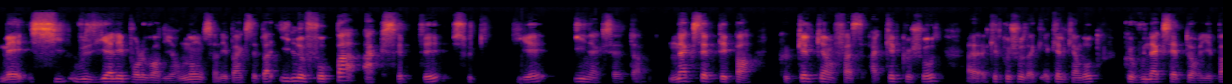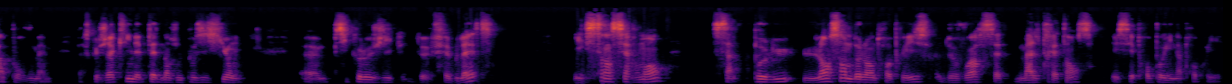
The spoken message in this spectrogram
Mais si vous y allez pour le voir dire non, ça n'est pas acceptable, il ne faut pas accepter ce qui est inacceptable. N'acceptez pas que quelqu'un fasse à quelque chose, à quelque chose à quelqu'un d'autre que vous n'accepteriez pas pour vous-même. Parce que Jacqueline est peut-être dans une position psychologique de faiblesse. Et sincèrement, ça pollue l'ensemble de l'entreprise de voir cette maltraitance et ces propos inappropriés.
